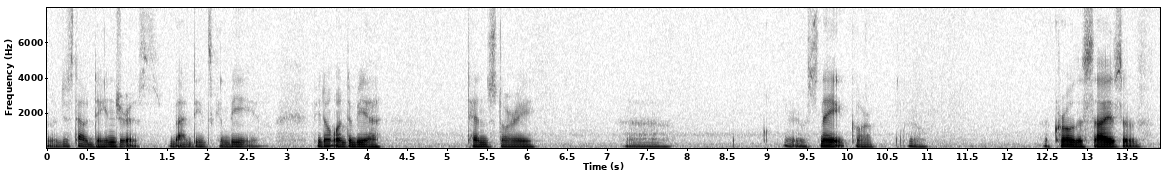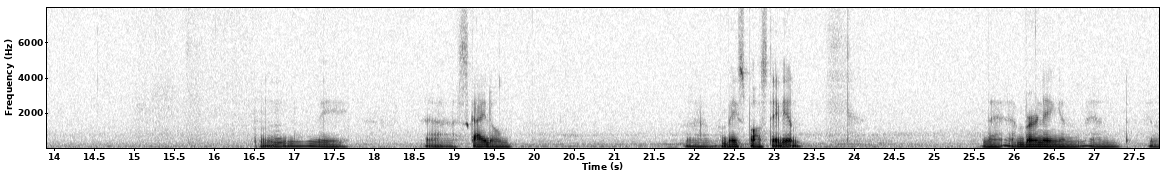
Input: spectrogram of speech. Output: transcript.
you know, just how dangerous bad deeds can be. If you don't want to be a 10-story uh, you know, snake or you know, a crow the size of the uh, Sky Dome, uh, a baseball stadium, the, burning and, and you know,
